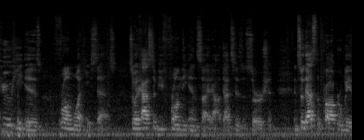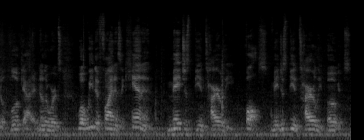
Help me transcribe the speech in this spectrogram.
who he is from what he says. So it has to be from the inside out. That's his assertion. And so that's the proper way to look at it. In other words, what we define as a canon may just be entirely false, may just be entirely bogus.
